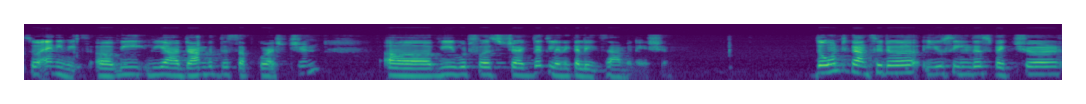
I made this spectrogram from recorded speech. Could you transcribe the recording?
so anyways, uh, we, we are done with the sub question. Uh, we would first check the clinical examination. Don't consider you seeing this picture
